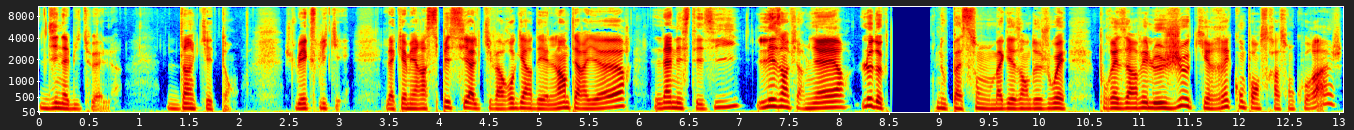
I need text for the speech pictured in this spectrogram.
d'inhabituel d'inquiétant. Je lui ai expliqué. La caméra spéciale qui va regarder l'intérieur, l'anesthésie, les infirmières, le docteur. Nous passons au magasin de jouets pour réserver le jeu qui récompensera son courage.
